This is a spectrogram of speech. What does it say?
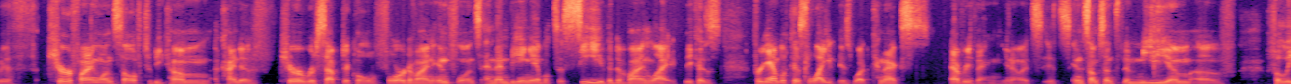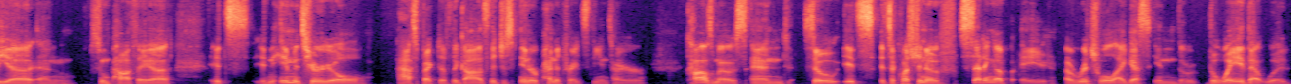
with purifying oneself to become a kind of pure receptacle for divine influence, and then being able to see the divine light. Because for Iamblichus, light is what connects everything. You know, it's it's in some sense the medium of philia and sympatheia. It's an immaterial aspect of the gods that just interpenetrates the entire cosmos. And so it's it's a question of setting up a, a ritual i guess in the the way that would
